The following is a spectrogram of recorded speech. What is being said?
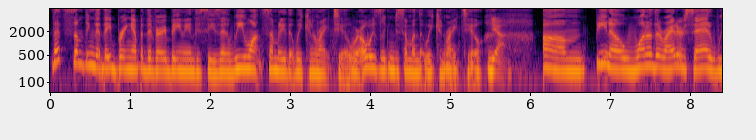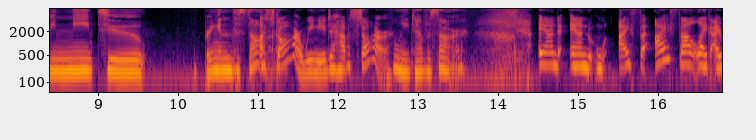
that's something that they bring up at the very beginning of the season. We want somebody that we can write to. We're always looking to someone that we can write to. Yeah. Um, you know, one of the writers said we need to bring in the star. A star. We need to have a star. We need to have a star. And and I, fe- I felt like I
